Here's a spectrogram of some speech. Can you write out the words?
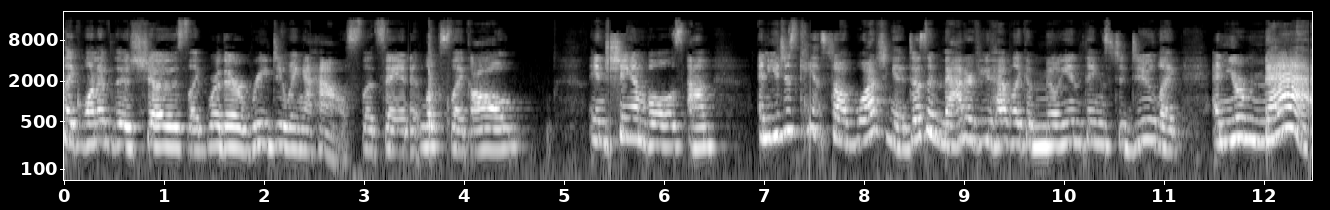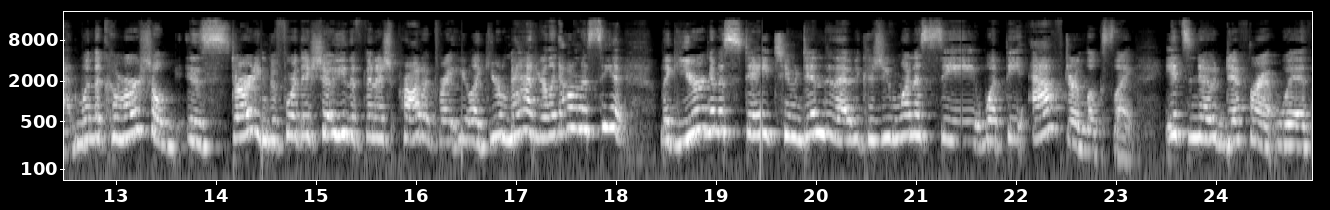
like one of those shows like where they're redoing a house, let's say, and it looks like all in shambles? Um, and you just can't stop watching it. It doesn't matter if you have like a million things to do, like, and you're mad when the commercial is starting before they show you the finished product, right? You're like, you're mad. You're like, I want to see it. Like, you're going to stay tuned into that because you want to see what the after looks like. It's no different with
